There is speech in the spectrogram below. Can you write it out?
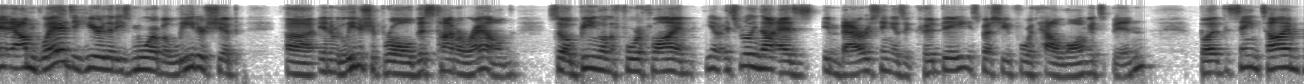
and I'm glad to hear that he's more of a leadership uh, in a leadership role this time around. So being on the fourth line, you know, it's really not as embarrassing as it could be, especially for with how long it's been. But at the same time,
